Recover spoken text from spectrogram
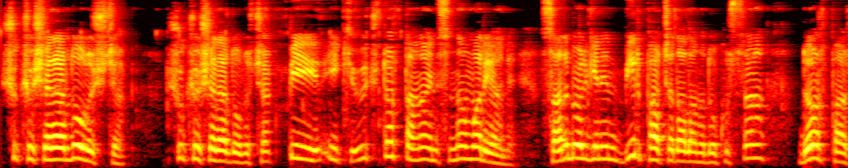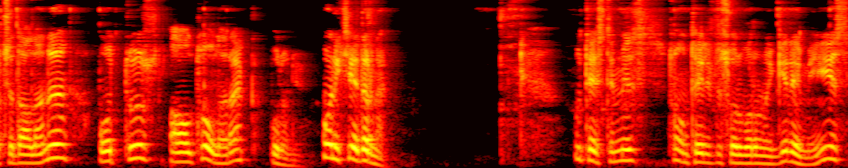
şu köşelerde oluşacak. Şu köşelerde oluşacak. 1, 2, 3, 4 tane aynısından var yani. Sarı bölgenin bir parçada alanı 9 ise 4 parçada alanı 36 olarak bulunuyor. 12 Edirne. Bu testimiz ton telifli soru barona giremeyiz.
